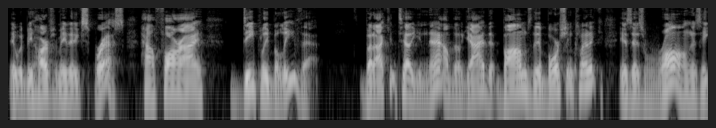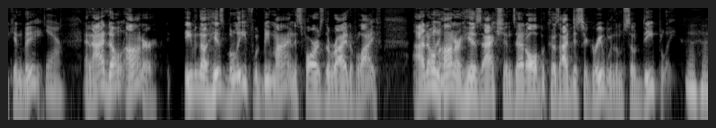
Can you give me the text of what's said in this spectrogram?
it would be hard for me to express how far I deeply believe that. But I can tell you now, the guy that bombs the abortion clinic is as wrong as he can be. Yeah. And I don't honor, even though his belief would be mine as far as the right of life, I don't honor his actions at all because I disagree with him so deeply. Mm-hmm.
